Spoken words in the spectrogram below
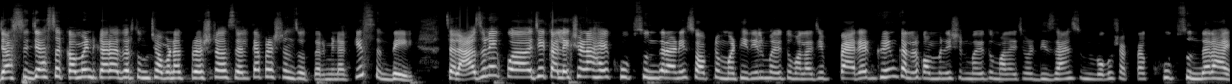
जास्तीत जास्त कमेंट करा. जर तुमच्या मनात प्रश्न असेल त्या प्रश्नांचं उत्तर मी नक्कीच देईल. चला अजून एक जे कलेक्शन आहे खूप सुंदर आणि सॉफ्ट मटेरियलमध्ये तुम्हाला जे पॅरेट ग्रीन कलर कॉम्बिनेशनमध्ये तुम्हाला याच्यावर डिझाईन तुम्ही बघू शकता. खूप सुंदर आहे.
